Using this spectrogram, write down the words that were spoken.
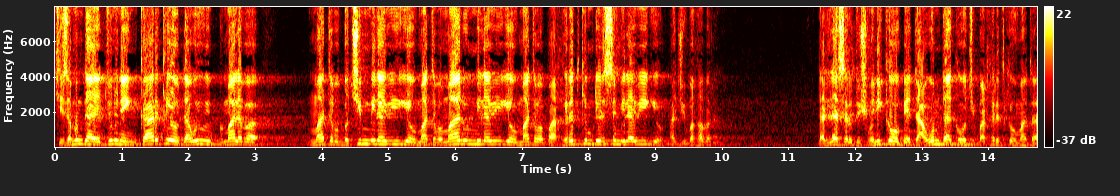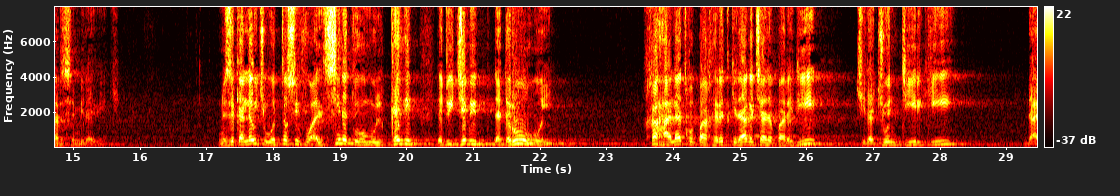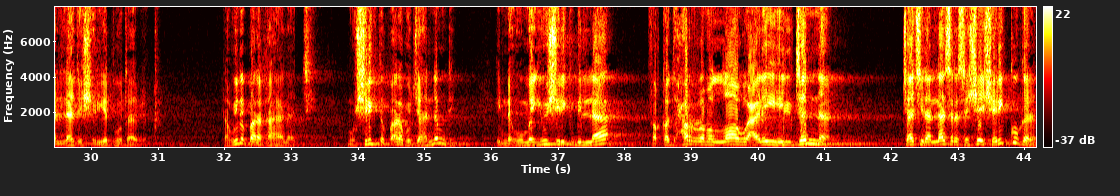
چې زمونږ د آیتونو نه انکار کوي او دا وایي ماله به ما ته به بچي ملاویږي او ما ته به مال ملاویږي او ما ته به په آخرت کې هم ډېر څه ملاویږي عجیبه خبره د الله سره دښمني کوو بیا دعوه هم دا کوو چې په آخرت کې ما ته هر څه ملاویږي نو ځکه لو چې وتصف السنتهم الكذب د دوی جبې د دروغ وي ښه حالت خو په آخرت کې د هغه چا دپاره دي چې د ژوند تیر کي د الله د شریعت مطابق د هغوی دپاره ښه حالت دي مشرک دپاره خو جهنم دی انه من یشرک بالله فقد حرم الله عليه الجنه چا چې د الله سره څه شی شریک کو کنه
